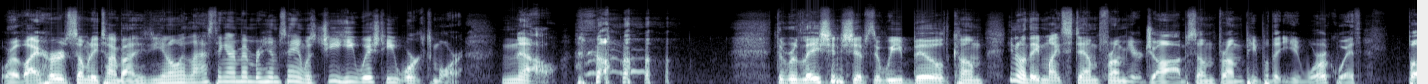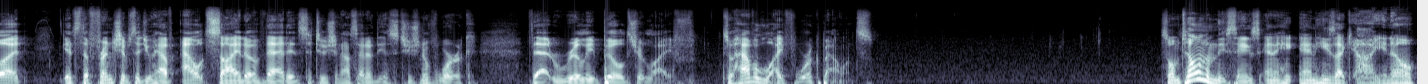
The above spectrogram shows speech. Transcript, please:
or have I heard somebody talk about, you know, the last thing I remember him saying was, gee, he wished he worked more. No. the relationships that we build come, you know, they might stem from your job, some from people that you work with, but it's the friendships that you have outside of that institution, outside of the institution of work, that really builds your life. So have a life work balance. So I'm telling him these things, and he, and he's like, "Ah, oh, you know,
